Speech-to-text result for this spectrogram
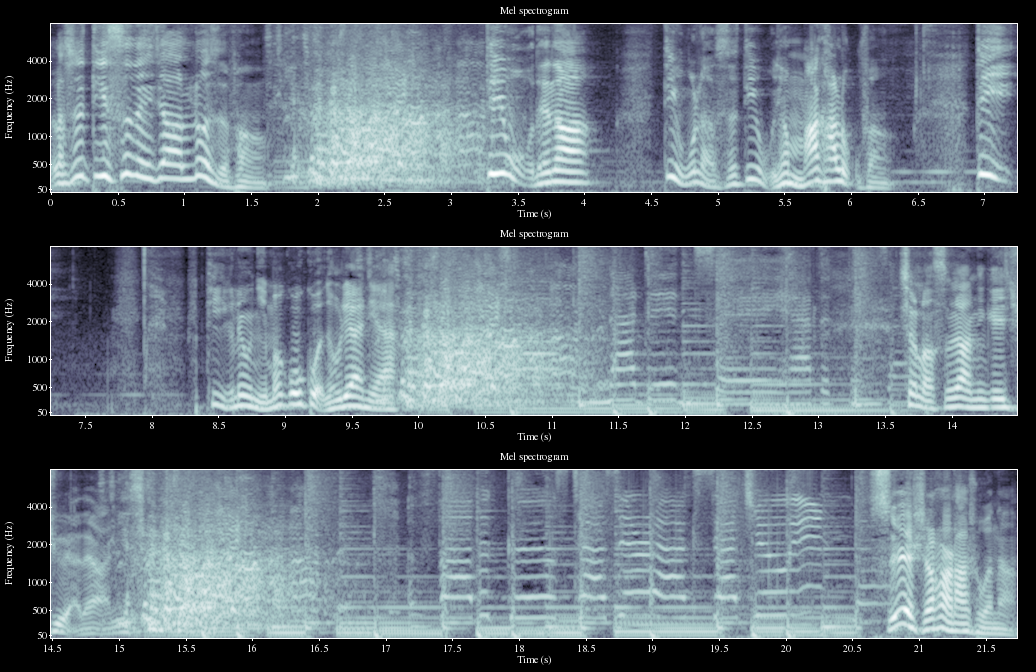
老师第四的叫洛子峰。第五的呢？第五老师第五叫马卡鲁峰。第第个六你们给我滚出去啊你！这老师让你给撅的，你。十月十号，他说呢，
